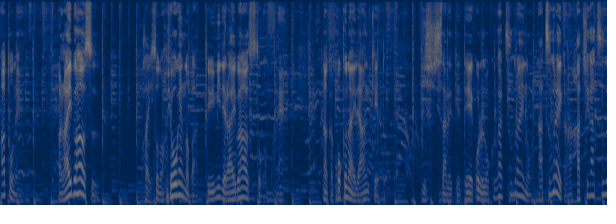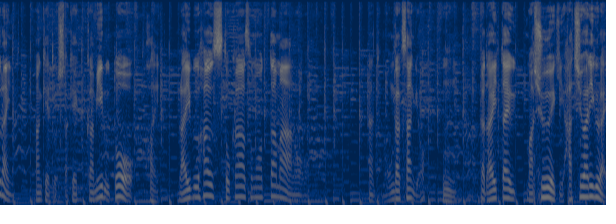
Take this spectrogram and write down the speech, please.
あとねまあライブハウスはい。その表現の場っていう意味でライブハウスとかもねなんか国内でアンケート実施されててこれ6月ぐらいの夏ぐらいかな8月ぐらいにアンケートした結果見るとはい。ライブハウスとかその他まああのなんていうの音楽産業うんが大体まあ収益8割ぐらい。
